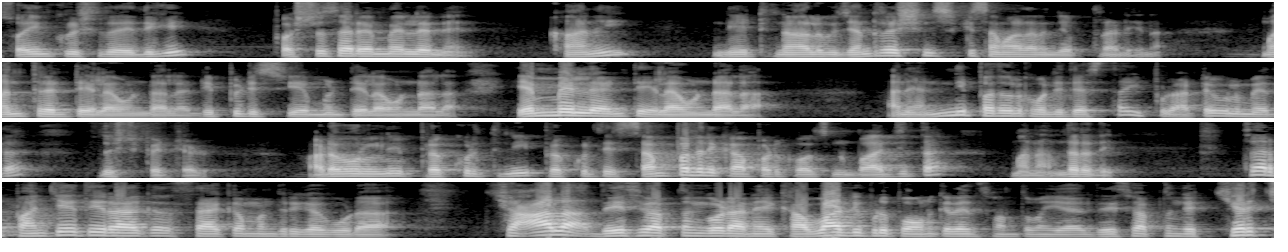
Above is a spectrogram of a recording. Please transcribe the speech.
స్వయం కృషితో ఎదిగి ఫస్ట్ సారి ఎమ్మెల్యేనే. కానీ నేటి నాలుగు జనరేషన్స్కి సమాధానం చెప్తున్నాడు ఈయన. మంత్రి అంటే ఇలా ఉండాలా? డిప్యూటీ సీఎం అంటే ఇలా ఉండాలా? ఎమ్మెల్యే అంటే ఇలా ఉండాలా? అని అన్ని పదవులు కొని తెస్తా ఇప్పుడు అటవుల మీద దృష్టి పెట్టాడు. అడవుల్ని ప్రకృతిని ప్రకృతి సంపదని కాపాడుకోవాల్సిన బాధ్యత మనందరిది. సార్ పంచాయతీ రాక శాఖ మంత్రిగా కూడా చాలా దేశవ్యాప్తంగా కూడా అనేక అవార్డులు ఇప్పుడు పవన్ కళ్యాణ్ సొంతం అయ్యారు దేశవ్యాప్తంగా చర్చ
